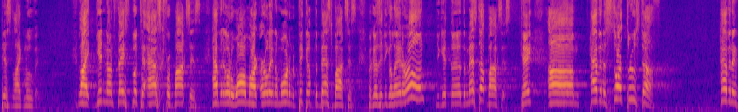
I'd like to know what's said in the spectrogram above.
dislike moving. Like getting on Facebook to ask for boxes, having to go to Walmart early in the morning to pick up the best boxes. Because if you go later on, you get the, the messed up boxes. Okay? Um, having to sort through stuff. Having to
